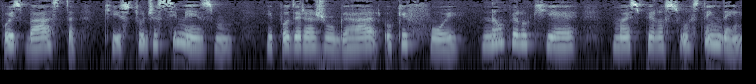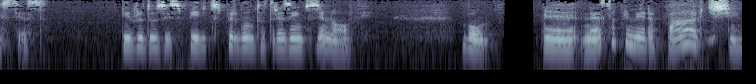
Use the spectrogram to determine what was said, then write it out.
pois basta que estude a si mesmo e poderá julgar o que foi, não pelo que é, mas pelas suas tendências. Livro dos Espíritos, pergunta 309. Bom, é, nessa primeira parte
